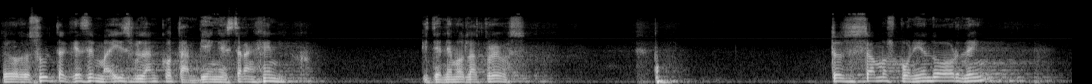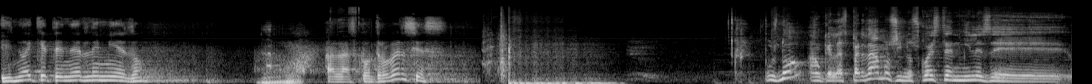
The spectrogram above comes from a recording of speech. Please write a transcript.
pero resulta que ese maíz blanco también es transgénico y tenemos las pruebas. Entonces estamos poniendo orden y no hay que tenerle miedo a las controversias. Pues no, aunque las perdamos y nos cuesten miles de,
